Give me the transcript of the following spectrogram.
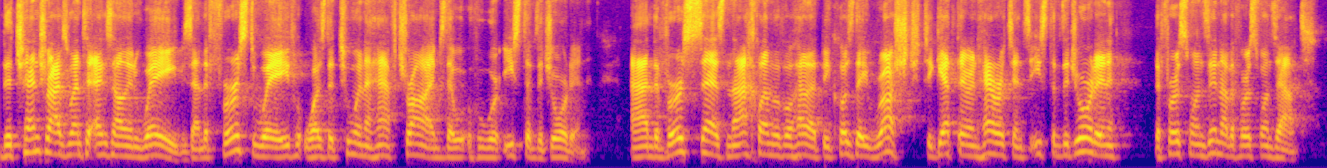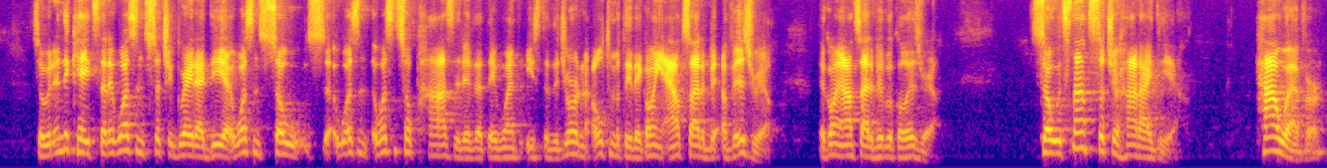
The 10 tribes went to exile in waves. And the first wave was the two and a half tribes that, who were east of the Jordan. And the verse says, Nachlam because they rushed to get their inheritance east of the Jordan, the first one's in, are the first one's out. So it indicates that it wasn't such a great idea. It wasn't so it wasn't it wasn't so positive that they went east of the Jordan. Ultimately, they're going outside of, of Israel. They're going outside of biblical Israel. So it's not such a hot idea. However,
